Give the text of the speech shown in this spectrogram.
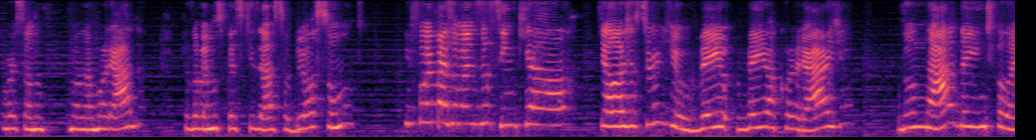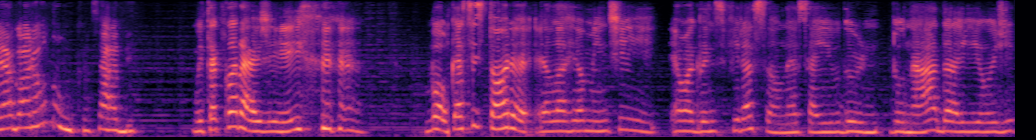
conversando com meu namorado, resolvemos pesquisar sobre o assunto, e foi mais ou menos assim que a, que a loja surgiu. Veio, veio a coragem, do nada, e a gente falou, é agora ou nunca, sabe? Muita coragem, hein? Bom, essa história, ela realmente é uma grande inspiração, né? Saiu do, do nada e hoje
